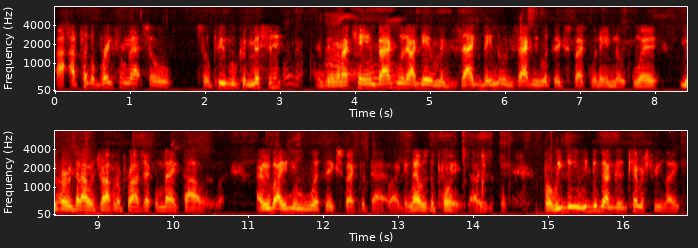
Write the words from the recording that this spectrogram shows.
I, I took a break from that so so people could miss it, and then when I came back with it, I gave them exact. They knew exactly what to expect when they knew when you heard that I was dropping a project with Max Dollars. Like, everybody knew what to expect with that. Like, and that was the point. That was the point. But we do we do got good chemistry. Like,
